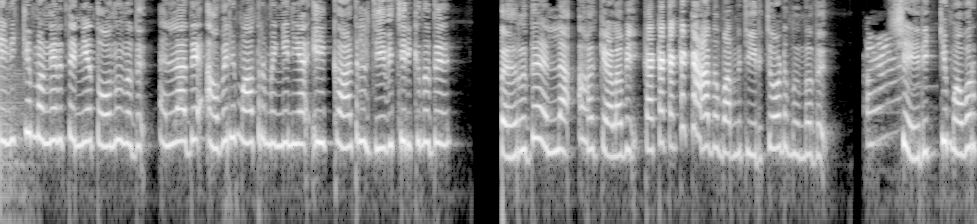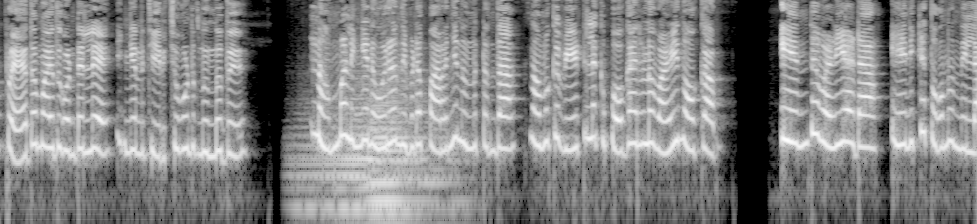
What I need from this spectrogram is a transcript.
എനിക്കും അങ്ങനെ തന്നെയാ തോന്നുന്നത്. അല്ലാതെ അവർ മാത്രം എങ്ങനെയാ ഈ കാട്ടിൽ ജീവിച്ചിരിക്കുന്നത്? വെറുതെ അല്ല ആ കിളവി കക്കക്കക്കാന്ന് പറഞ്ഞ് ചിരിച്ചോണ്ട് നിന്നത്. ശരിക്കും അവർ പ്രേതമായത് കൊണ്ടല്ലേ ഇങ്ങനെ ചിരിച്ചുകൊണ്ട് നിന്നത്? നമ്മൾ ഇങ്ങനെ ഓരോന്ന് ഇവിടെ പറഞ്ഞു നിന്നിട്ടെന്താ? നമുക്ക് വീട്ടിലേക്ക് പോകാനുള്ള വഴി നോക്കാം. എന്ത് വഴിയാടാ? എനിക്ക് തോന്നുന്നില്ല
